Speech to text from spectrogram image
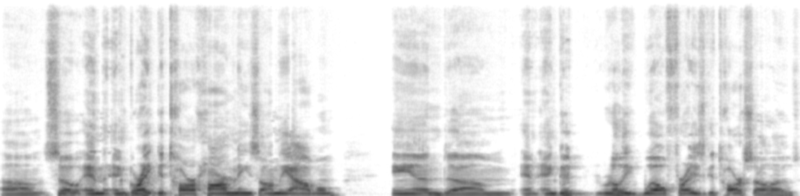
Um, so and and great guitar harmonies on the album, and um, and and good, really well phrased guitar solos.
